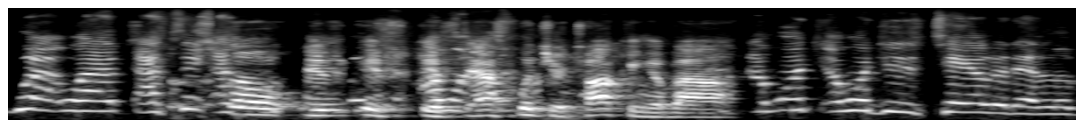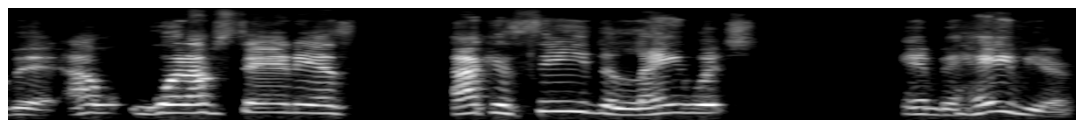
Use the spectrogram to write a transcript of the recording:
Well, well, I think. So if, if, if that's what you're talking about, I want, I want you to tailor that a little bit. I, what I'm saying is, I can see the language and behavior,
